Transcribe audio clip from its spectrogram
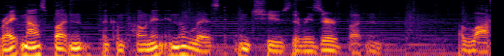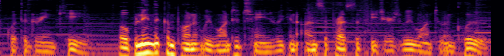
Right mouse button the component in the list and choose the Reserve button, a lock with the green key. Opening the component we want to change, we can unsuppress the features we want to include.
